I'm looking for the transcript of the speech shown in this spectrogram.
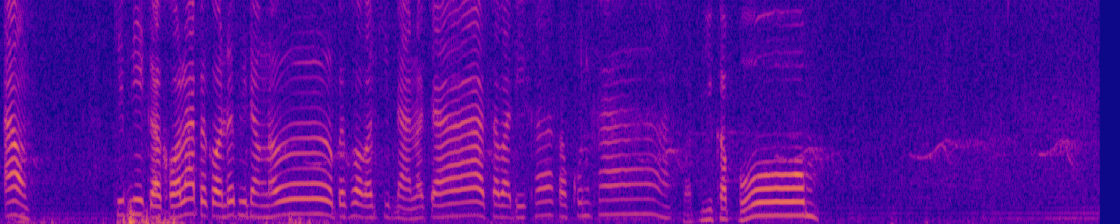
เอ้าคลิปนี้ก็ขอลาไปก่อนเด้อพี่น้องเด้อไปพอกันคลิปหน้าเนาะจ้า สวัสดีค่ะ ขอบคุณค่ะ สวัสดีครับผม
